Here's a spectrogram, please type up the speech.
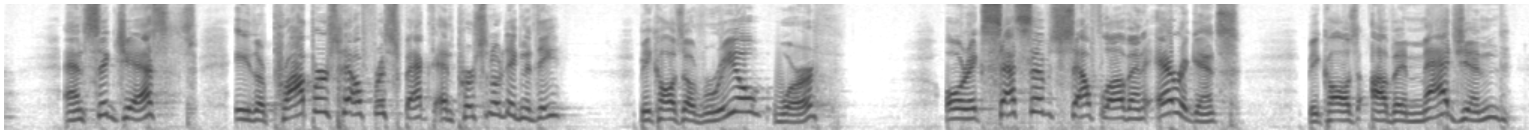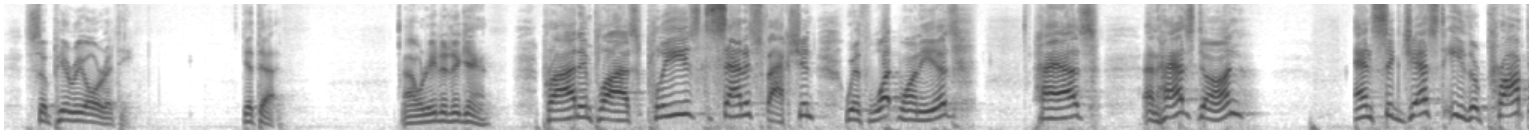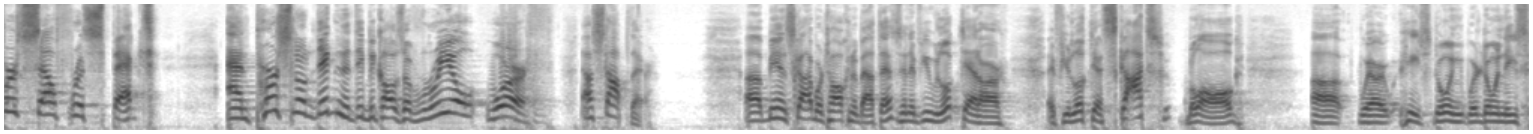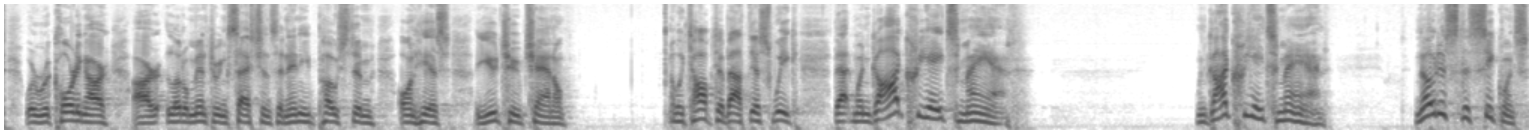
and suggests either proper self respect and personal dignity because of real worth or excessive self love and arrogance because of imagined superiority. Get that? I'll read it again. Pride implies pleased satisfaction with what one is, has, and has done and suggest either proper self respect and personal dignity because of real worth. Now, stop there. Uh, me and Scott were talking about this, and if you looked at our, if you looked at Scott's blog, uh, where he's doing, we're doing these, we're recording our, our little mentoring sessions, and then he posts them on his YouTube channel. And we talked about this week that when God creates man, when God creates man, notice the sequence.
